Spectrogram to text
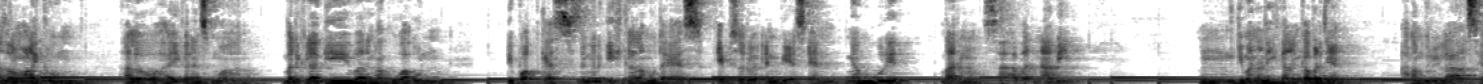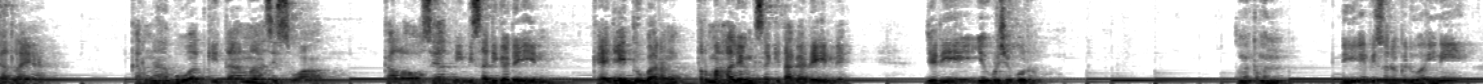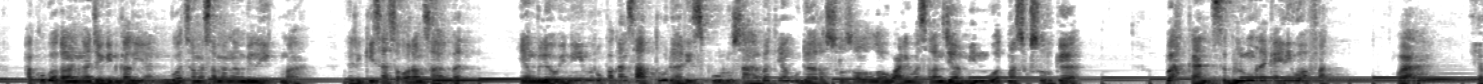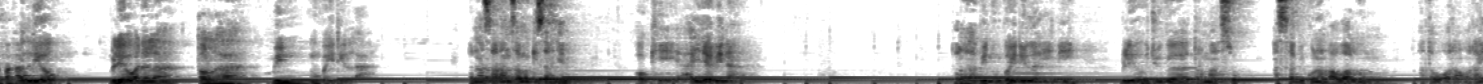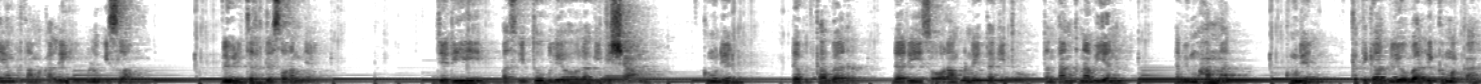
Assalamualaikum, halo hai kalian semua. Balik lagi bareng aku Waun Di podcast Dengar Gih Kalam UTS Episode NBSN Ngabuburit bareng sahabat Nabi. Hmm, Gimana nih kalian kabarnya? Alhamdulillah sehat lah ya. Karena buat kita mahasiswa Kalau sehat nih bisa digadein Kayaknya itu barang termahal yang bisa kita gadein deh. Jadi yuk bersyukur Teman-teman, di episode kedua ini aku bakalan ngajakin kalian buat sama-sama ngambil hikmah dari kisah seorang sahabat yang beliau ini merupakan satu dari 10 sahabat yang udah Rasul Shallallahu Alaihi Wasallam jamin buat masuk surga bahkan sebelum mereka ini wafat. Wah, siapakah beliau? Beliau adalah Tolha bin Ubaidillah. Penasaran sama kisahnya? Oke, hayya bina. Tolha bin Ubaidillah ini, beliau juga termasuk as-sabiqun al-awalun atau orang-orang yang pertama kali meluk Islam. Beliau ini cerdas orangnya. Jadi pas itu beliau lagi ke Syam, kemudian dapat kabar dari seorang pendeta gitu tentang kenabian Nabi Muhammad. Kemudian ketika beliau balik ke Mekah,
